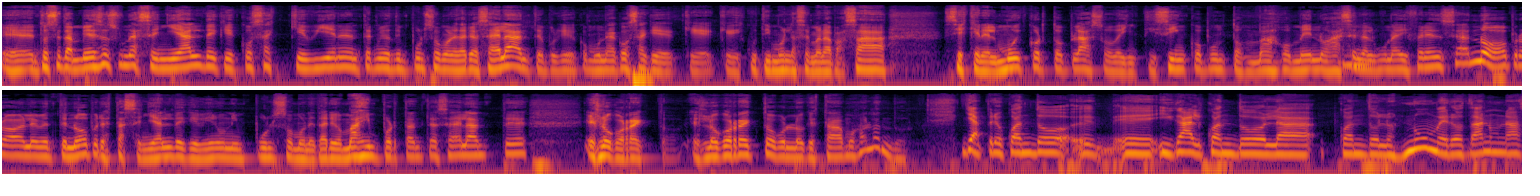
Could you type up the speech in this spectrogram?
Eh, entonces también eso es una señal de que cosas que vienen en términos de impulso monetario hacia adelante, porque como una cosa que, discutimos la semana pasada, si es que en el muy corto plazo 25 puntos más o menos hacen mm. alguna diferencia, no, probablemente no, pero esta señal de que viene un impulso monetario más importante hacia adelante es lo correcto, es lo correcto por lo que estábamos hablando. Ya, pero cuando, eh, eh, Igal, cuando, la, cuando los números dan una,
